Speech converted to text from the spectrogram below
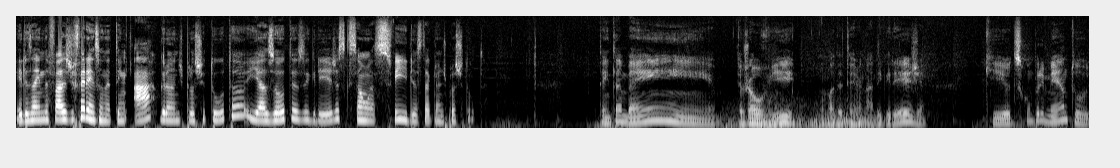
Eles ainda fazem diferença, né? Tem a grande prostituta e as outras igrejas que são as filhas da grande prostituta. Tem também, eu já ouvi numa determinada igreja que o descumprimento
